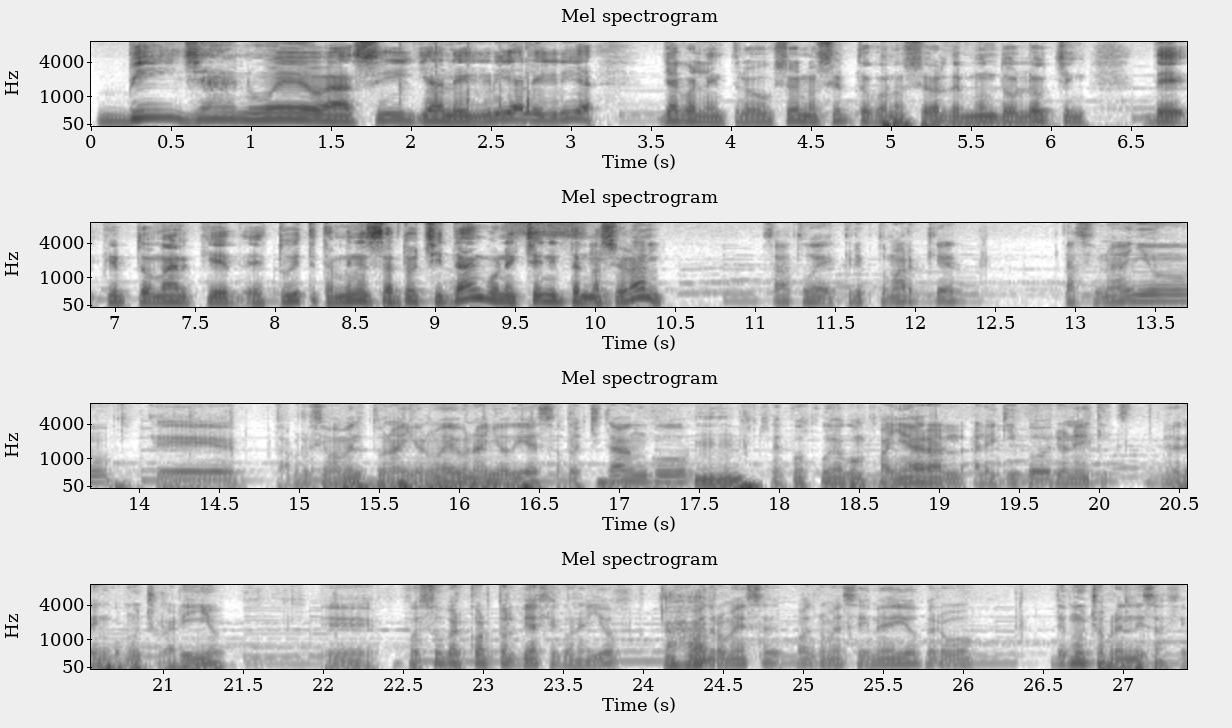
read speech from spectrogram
Villanueva. Sí, qué alegría, alegría. Ya con la introducción, ¿no es cierto? Conocedor del mundo blockchain de Crypto Market. Estuviste también en Satoshi Tango, un exchange internacional. O sea, estuve Crypto Market casi un año, eh, aproximadamente un año nueve, un año diez, Satoshi Tango. Después pude acompañar al, al equipo de Orionx, le tengo mucho cariño. Eh, fue súper corto el viaje con ellos, cuatro meses, cuatro meses y medio, pero de mucho aprendizaje.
